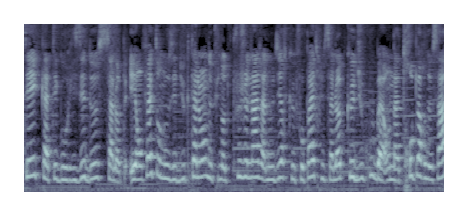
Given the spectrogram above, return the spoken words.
t'es catégorisé de salope. Et en fait, on nous éduque tellement depuis notre plus jeune âge à nous dire qu'il faut pas être une salope que du coup, bah, on a trop peur de ça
